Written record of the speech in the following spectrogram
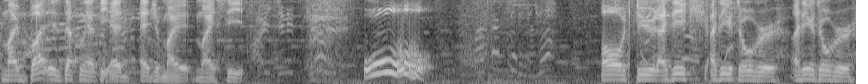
my butt is definitely at the ed edge of my my seat. Oh! Oh, dude, I think I think it's over. I think it's over.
